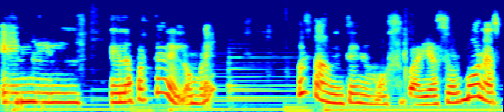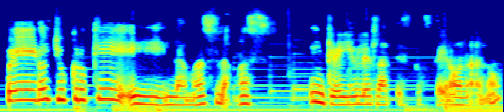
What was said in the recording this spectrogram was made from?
En, el, en la parte del hombre, pues también tenemos varias hormonas, pero yo creo que eh, la más, la más increíble es la testosterona, ¿no?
